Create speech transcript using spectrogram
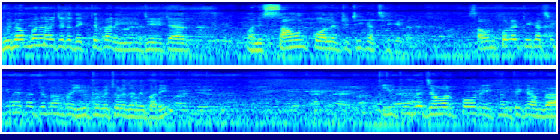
দুই নম্বর আমি যেটা দেখতে পারি যে এটার মানে সাউন্ড কোয়ালিটি ঠিক আছে কিনা। সাউন্ড কোয়ালিটি ঠিক আছে কিনা, এটার জন্য আমরা ইউটিউবে চলে যেতে পারি। ইউটিউবে যাওয়ার পর এখান থেকে আমরা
